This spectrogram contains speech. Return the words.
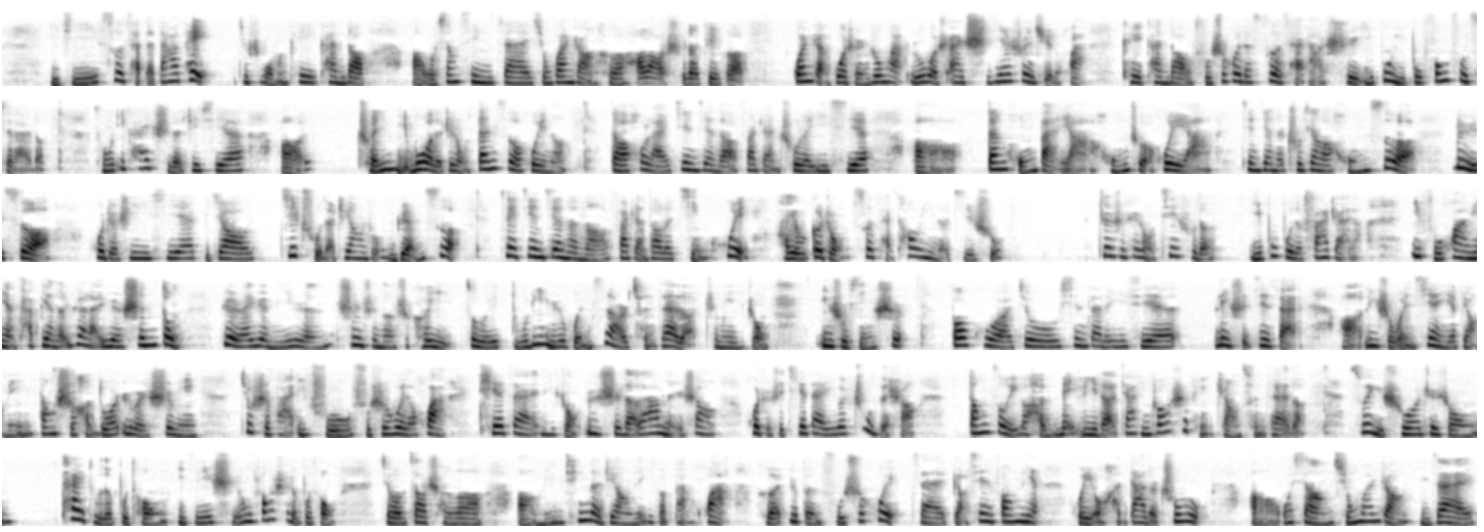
以及色彩的搭配。就是我们可以看到，啊，我相信在熊馆长和郝老师的这个观展过程中啊，如果是按时间顺序的话，可以看到浮世绘的色彩啊是一步一步丰富起来的。从一开始的这些呃纯以墨的这种单色绘呢，到后来渐渐的发展出了一些。啊，单红版呀，红者绘呀，渐渐的出现了红色、绿色，或者是一些比较基础的这样一种原色，再渐渐的呢，发展到了锦绘，还有各种色彩套印的技术。正是这种技术的一步步的发展呀，一幅画面它变得越来越生动，越来越迷人，甚至呢是可以作为独立于文字而存在的这么一种艺术形式。包括就现在的一些历史记载啊，历史文献也表明，当时很多日本市民就是把一幅浮世绘的画贴在那种日式的拉门上，或者是贴在一个柱子上。当做一个很美丽的家庭装饰品这样存在的，所以说这种态度的不同以及使用方式的不同，就造成了呃明清的这样的一个版画和日本浮世绘在表现方面会有很大的出入。啊，我想熊馆长你在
